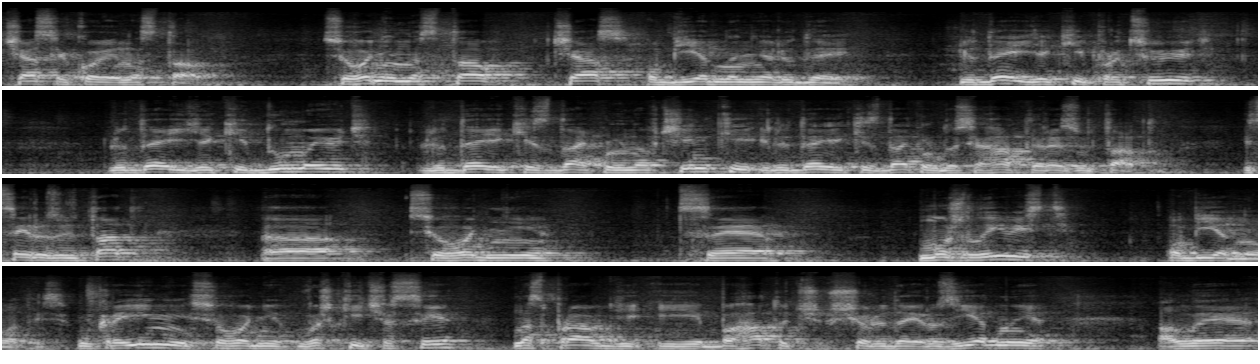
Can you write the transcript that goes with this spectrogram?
час якої настав. Сьогодні настав час об'єднання людей, людей, які працюють, людей, які думають, людей, які здатні на вчинки, і людей, які здатні досягати результату. І цей результат е, сьогодні це можливість об'єднуватись в Україні сьогодні важкі часи, насправді, і багато що людей роз'єднує. Але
